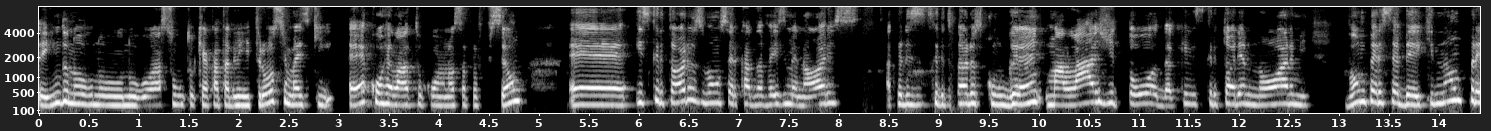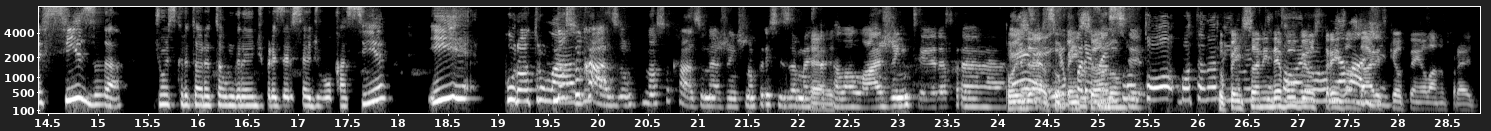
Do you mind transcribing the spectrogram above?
indo no, no, no, assunto que a Catarina trouxe, mas que é correlato com a nossa profissão, é, escritórios vão ser cada vez menores. Aqueles escritórios com grande, uma laje toda, aquele escritório enorme, vão perceber que não precisa de um escritório tão grande para exercer a advocacia. E Por outro lado. Nosso caso, nosso caso, né? A gente não precisa mais É. daquela laje inteira pra. Pois é, eu tô eu, pensando- por exemplo, tô botando a Tô pensando em devolver os três andares laje. que eu tenho lá no prédio.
